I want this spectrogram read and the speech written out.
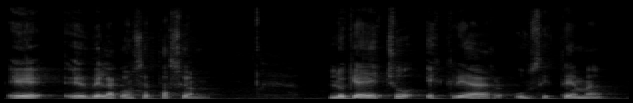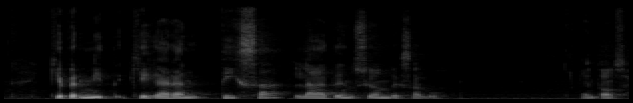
eh, eh, de la concertación? Lo que ha hecho es crear un sistema que permite, que garantiza la atención de salud. Entonces,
